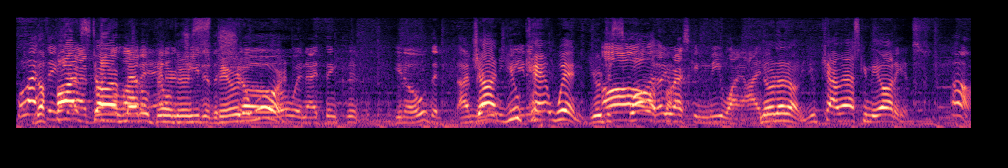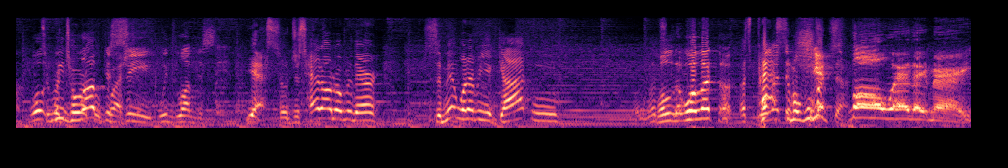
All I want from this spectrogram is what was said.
Well, I The think that I Five Star bring Metal Builders Spirit show, Award. and I think that you know that I'm. John, you can't win. You're Oh, I thought disqualified. you were asking me why I. no, no, no. You can't. I'm asking the audience. Oh, well, we'd love to question. see. We'd love to see it. Yes. So just head on over there, submit whatever you got, and let's, We'll, we'll let the let's we'll pass let them the awards chips out. fall where they may.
